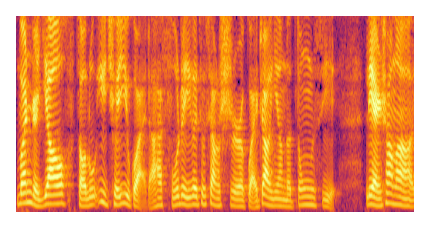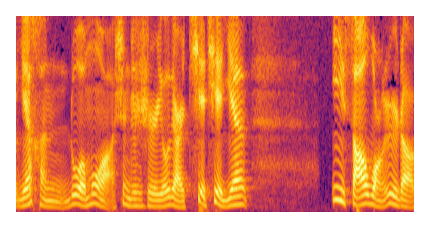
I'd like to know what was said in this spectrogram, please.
弯着腰走路，欲瘸欲拐的，还扶着一个就像是拐杖一样的东西，脸上呢也很落寞，甚至是有点怯怯焉。一扫往日的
